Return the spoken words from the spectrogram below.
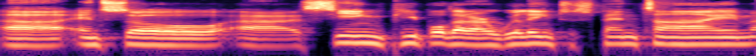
uh, and so uh, seeing people that are willing to spend time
